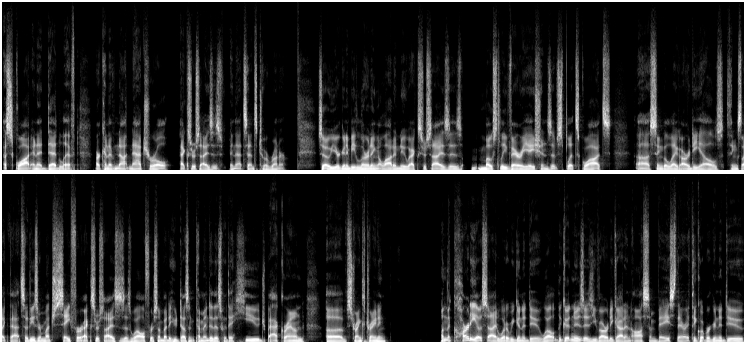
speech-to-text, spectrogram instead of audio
a squat and a deadlift are kind of not natural exercises in that sense to a runner. So you're going to be learning a lot of new exercises, mostly variations of split squats, uh, single leg RDLs, things like that. So these are much safer exercises as well for somebody who doesn't come into this with a huge background of strength training. On the cardio side, what are we going to do? Well, the good news is you've already got an awesome base there. I think what we're going to do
